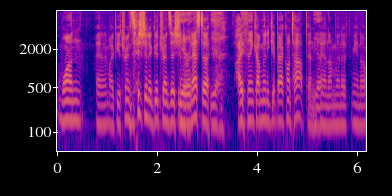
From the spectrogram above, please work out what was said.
one, and it might be a transition, a good transition Yeah. to Ernesta. Yeah. I think I'm going to get back on top, and, Yeah. and I'm going to, you know,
